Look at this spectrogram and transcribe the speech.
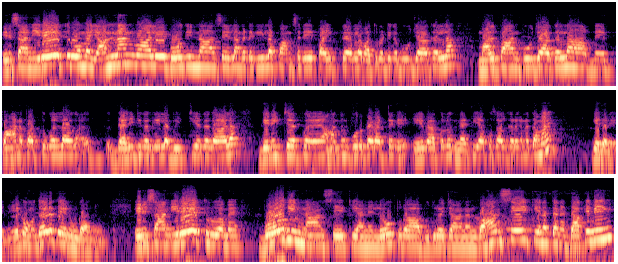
ඒ නිසා නිරේතුරුවම යන්නන් වාලේ බෝධින්නාංශේ ළඟට ගිහිල්ලා පන්සලේ පයිප් පෙරලා වතුර ටික පූජා කරලා මල් පහන් පූජා කරලා මේ පහන පත්තු කරලා දැලි ටික ගිහිල්ලා පිටියට ගාලා ගෙනිච්ච හඳුන් කුරු පැකට් එක ඒවා කළොත් නැති අකුසල් කරගෙන තමයි ගෙදර එන්නේ. ඒක හොඳට තේරුම් ගන්න ඕනේ. ඒ නිසා නිරේතුරුවම බෝධින්නාංශේ කියන්නේ ලෝතුරා බුදුරජාණන් වහන්සේ කියන තැන දකිමින්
